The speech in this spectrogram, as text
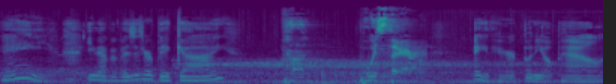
Hey, you have a visitor, big guy? Huh? Who is there? Hey there, buddy old pal.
